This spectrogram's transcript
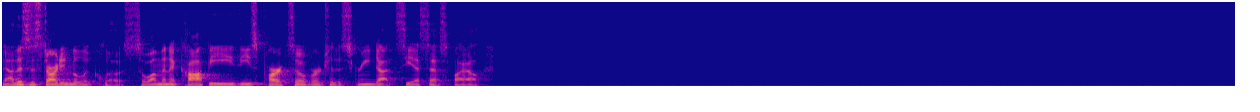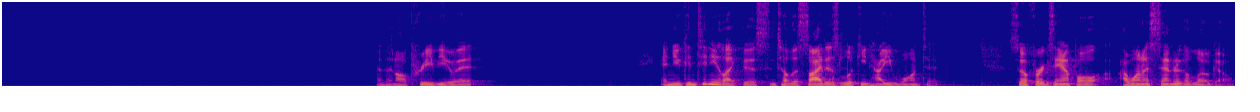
Now this is starting to look close. So I'm going to copy these parts over to the screen.css file. And then I'll preview it. And you continue like this until the site is looking how you want it. So for example, I want to center the logo.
